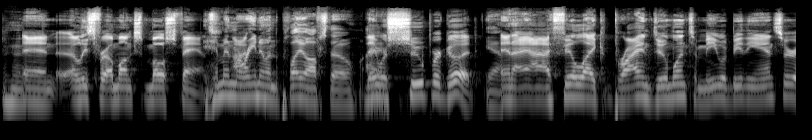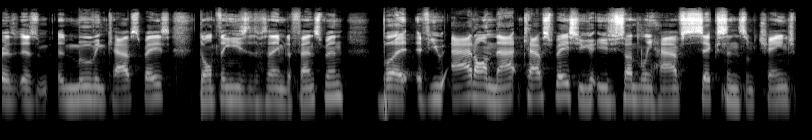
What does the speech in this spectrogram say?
and at least for amongst most fans. Mm-hmm. Him and I- Marino in the playoffs, though. they I- were super good. Yeah. And I, I feel like Brian Dumoulin to me would be the answer is, is moving cap space. Don't think he's the same defenseman. But if you add on that cap space, you, you suddenly have six and some change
